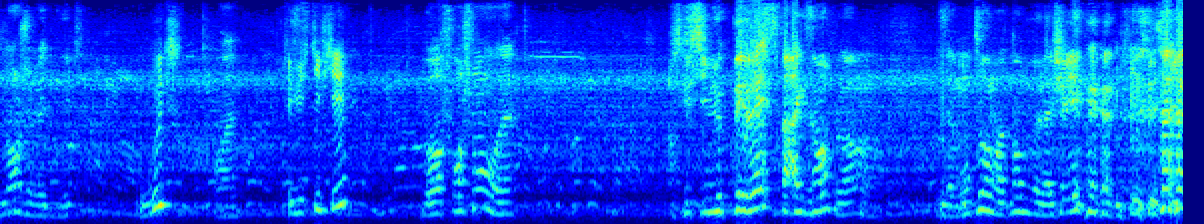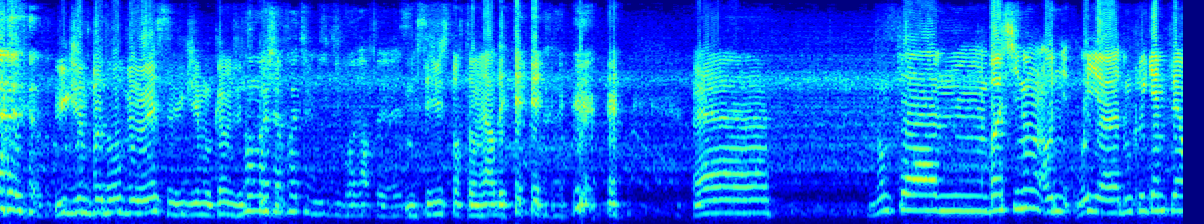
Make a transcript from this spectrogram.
non je vais mettre goutte. Goutte Ouais. C'est justifié? Bon franchement ouais. Puisque c'est mieux que PES par exemple. Hein. C'est à mon tour maintenant de me lâcher. Vu que j'aime pas trop PES, vu que j'aime aucun jeu non mais à chaque fois tu me dis que tu préfères PES. Mais c'est juste pour t'emmerder. euh... Donc, euh, bah sinon, oui, euh, donc le gameplay, on,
